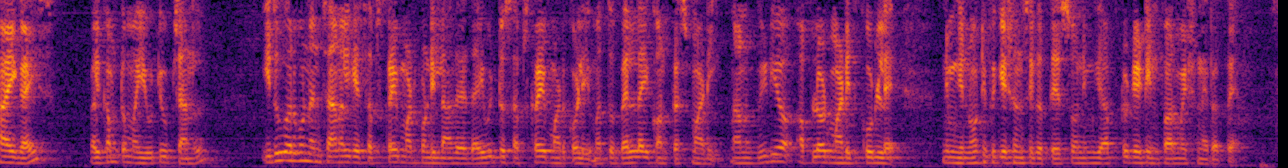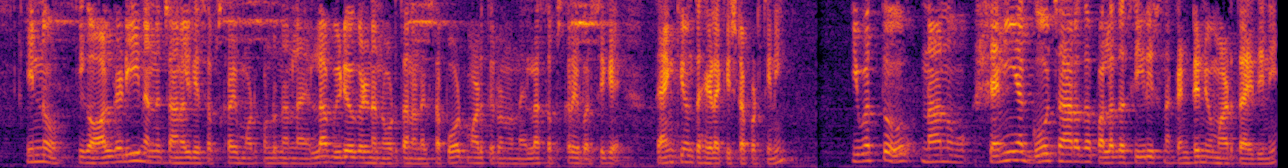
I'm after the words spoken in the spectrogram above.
Hi guys welcome to my YouTube channel ಇದುವರೆಗೂ ನನ್ನ ಚಾನಲ್ಗೆ ಸಬ್ಸ್ಕ್ರೈಬ್ ಮಾಡ್ಕೊಂಡಿಲ್ಲ ಅಂದರೆ ದಯವಿಟ್ಟು ಸಬ್ಸ್ಕ್ರೈಬ್ ಮಾಡ್ಕೊಳ್ಳಿ ಮತ್ತು ಬೆಲ್ ಐಕಾನ್ ಪ್ರೆಸ್ ಮಾಡಿ. ನಾನು ವಿಡಿಯೋ ಅಪ್ಲೋಡ್ ಮಾಡಿದ ಕೂಡಲೇ ನಿಮಗೆ ನೋಟಿಫಿಕೇಷನ್ ಸಿಗುತ್ತೆ ಸೊ ನಿಮಗೆ ಅಪ್ ಟು ಡೇಟ್ ಇನ್ಫಾರ್ಮೇಷನ್ ಇರುತ್ತೆ. ಇನ್ನು, ಈಗ ಆಲ್ರೆಡಿ ನನ್ನ ಚಾನಲ್ಗೆ ಸಬ್ಸ್ಕ್ರೈಬ್ ಮಾಡಿಕೊಂಡು ನನ್ನ ಎಲ್ಲ ವೀಡಿಯೋಗಳನ್ನ ನೋಡ್ತಾ ನನಗೆ ಸಪೋರ್ಟ್ ಮಾಡ್ತಿರೋ ನನ್ನ ಎಲ್ಲ ಸಬ್ಸ್ಕ್ರೈಬರ್ಸಿಗೆ ಥ್ಯಾಂಕ್ ಯು ಅಂತ ಹೇಳಕ್ಕೆ ಇಷ್ಟಪಡ್ತೀನಿ. ಇವತ್ತು ನಾನು ಶನಿಯ ಗೋಚಾರದ ಫಲದ ಸೀರೀಸ್ನ ಕಂಟಿನ್ಯೂ ಮಾಡ್ತಾ ಇದ್ದೀನಿ.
